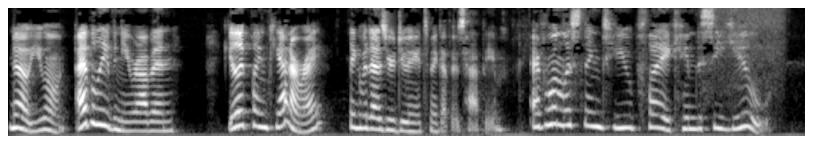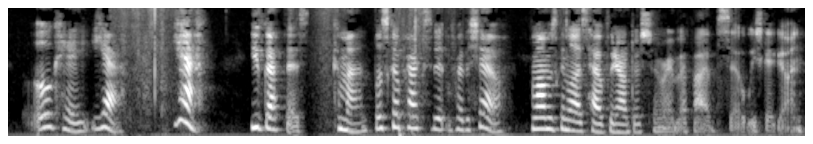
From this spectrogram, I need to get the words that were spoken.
No, you won't. I believe in you, Robin. You like playing piano, right? Think of it as you're doing it to make others happy. Everyone listening to you play came to see you. Okay, yeah. Yeah, you've got this. Come on, let's go practice it before the show. Mom's gonna let us have we don't have to swim right by five, so we should get going.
